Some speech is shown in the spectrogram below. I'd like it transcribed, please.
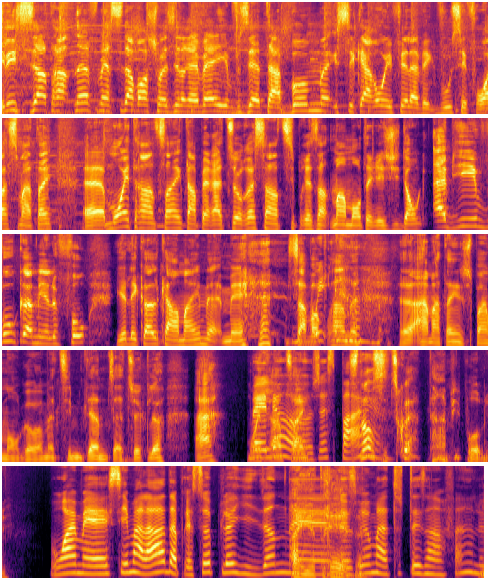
Il est 6h39. Merci d'avoir choisi le réveil. Vous êtes à Boum. C'est Caro et Phil avec vous. C'est froid ce matin. Euh, moins 35, température ressentie présentement en Montérégie. Donc, habillez-vous comme il faut. Il y a de l'école quand même, mais ça va Oui. prendre. Euh, un matin, j'espère mon gars va mettre ses mitaines, sa tuque, là. Hein? Moins Ben là, 35. j'espère. Sinon, c'est quoi? Tant pis pour lui. Ouais, mais s'il est malade, après ça, puis là, il donne Ah, il a euh, 13 le rhume à tous tes enfants. Là,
